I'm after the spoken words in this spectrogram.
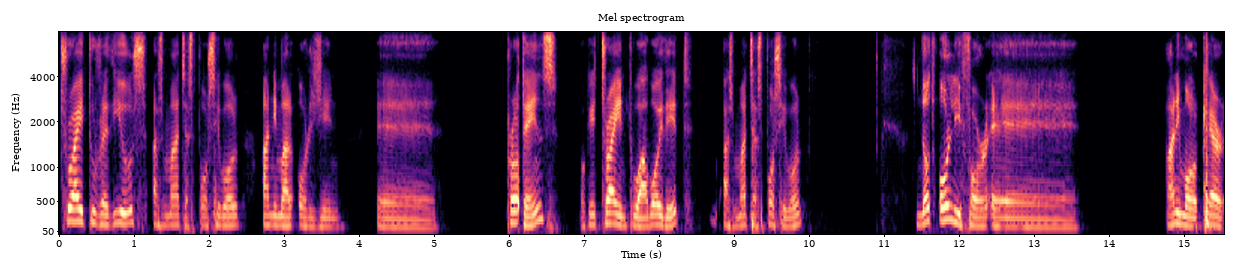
try to reduce as much as possible animal origin uh, proteins okay? Trying to avoid it as much as possible. Not only for uh, animal care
